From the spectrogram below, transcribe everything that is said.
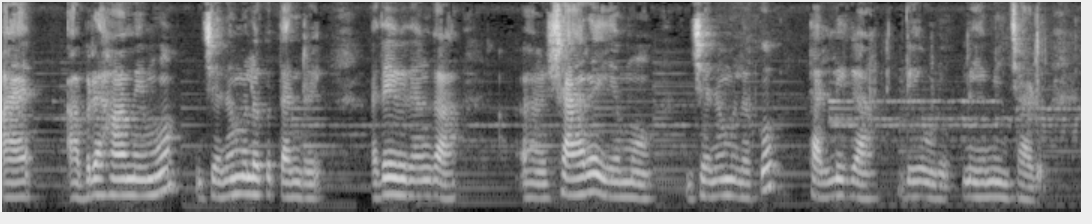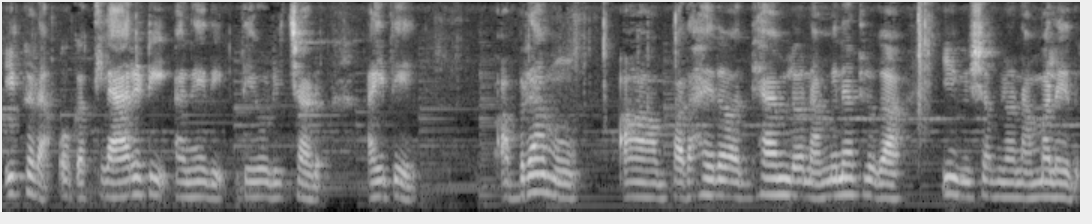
ఆ అబ్రహామేమో జనములకు తండ్రి. అదేవిధంగా షారై ఏమో జనములకు తల్లిగా దేవుడు నియమించాడు. ఇక్కడ ఒక క్లారిటీ అనేది దేవుడిచ్చాడు. అయితే అబ్రాము ఆ పదహైదవ అధ్యాయంలో నమ్మినట్లుగా ఈ విషయంలో నమ్మలేదు.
